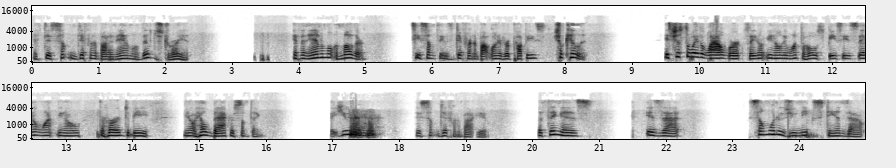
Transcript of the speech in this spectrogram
if there's something different about an animal, they'll destroy it. If an animal, a mother, sees something that's different about one of her puppies, she'll kill it. It's just the way the wild works. They don't, you know, they want the whole species. They don't want, you know, the herd to be, you know, held back or something. But you know, Mhm. there's something different about you. The thing is, is that someone who's unique stands out.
